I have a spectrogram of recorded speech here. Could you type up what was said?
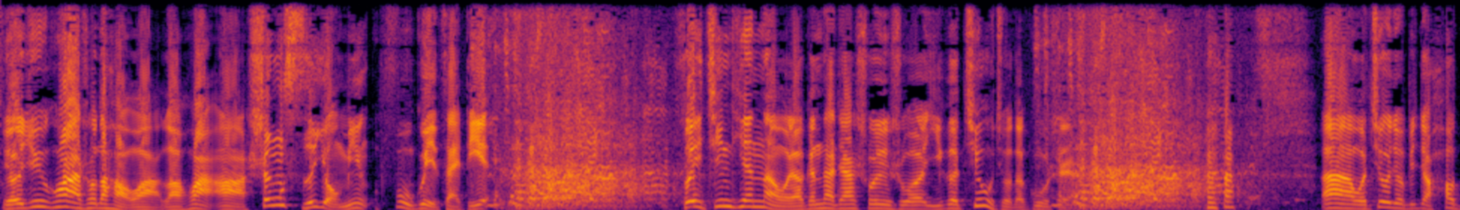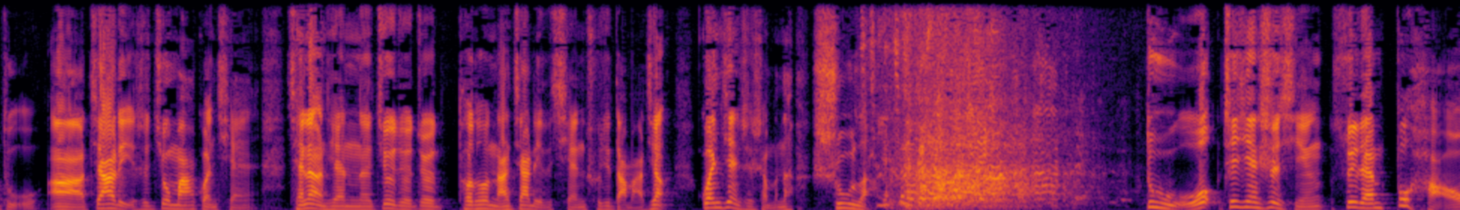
有一句话说得好啊，老话啊，生死有命，富贵在爹。所以今天呢，我要跟大家说一说一个舅舅的故事。啊，我舅舅比较好赌啊，家里是舅妈管钱。前两天呢，舅舅就偷偷拿家里的钱出去打麻将，关键是什么呢？输了。赌这件事情虽然不好，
